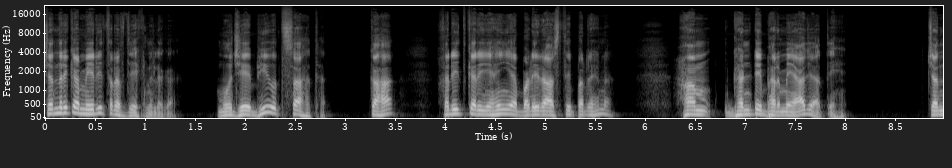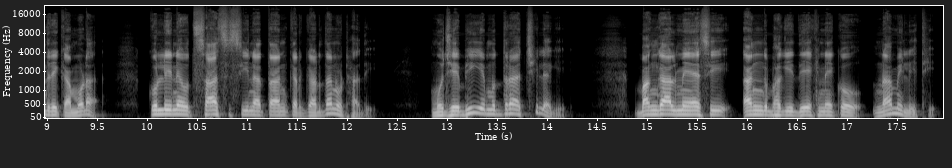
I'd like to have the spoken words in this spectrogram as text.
चंद्रिका मेरी तरफ़ देखने लगा। मुझे भी उत्साह था। कहा, खरीद कर यहीं या बड़े रास्ते पर रहना। हम घंटे भर में आ जाते हैं। चंद्रिका मुड़ा। कुल्ली ने उत्साह से सीना तान कर गर्दन उठा दी। मुझे भी ये मुद्रा अच्छी लगी। बंगाल में ऐसी अंग भगी देखने को न मिली थी।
